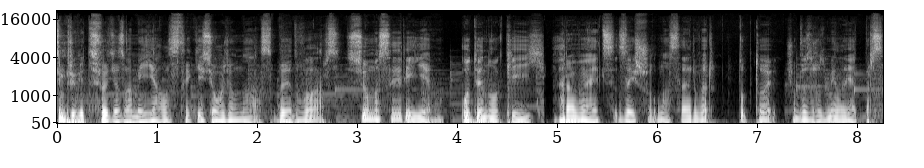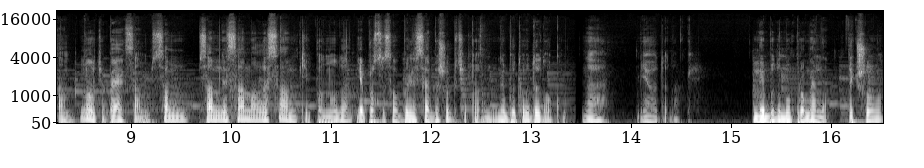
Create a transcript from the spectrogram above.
Всім привіт! Сьогодні з вами я, Ластик, і сьогодні у нас Bedwars, сьома серія. Одинокий гравець зайшов на сервер. Тобто, щоб ви зрозуміли, я тепер сам. Ну, типа як сам. Сам сам не сам, але сам, типу, ну да. Я просто став біля себе, щоб типу, не бути одиноким. Да, я одинокий. Не будемо про мене. Так що,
